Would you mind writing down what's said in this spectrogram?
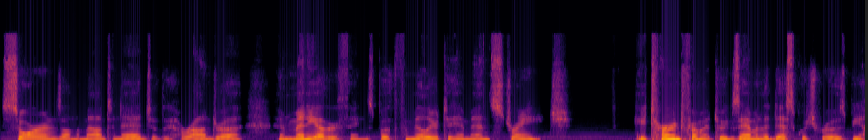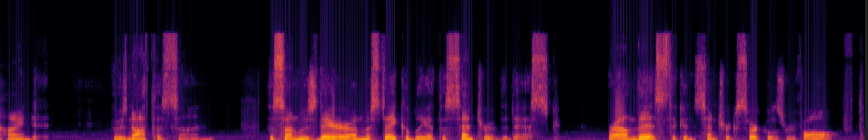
Sorns on the mountain edge of the Harandra, and many other things both familiar to him and strange. He turned from it to examine the disk which rose behind it. It was not the sun. The sun was there, unmistakably, at the center of the disk. Round this, the concentric circles revolved.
